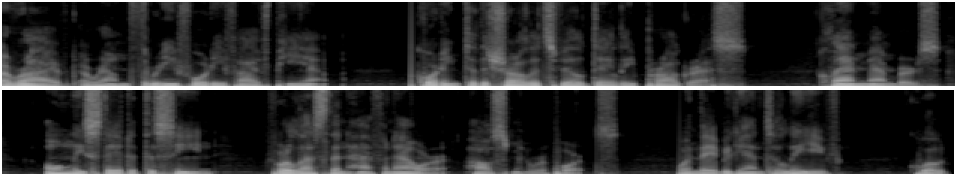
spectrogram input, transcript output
arrived around 3:45 p.m according to the Charlottesville Daily Progress. Klan members only stayed at the scene for less than half an hour, Hausman reports. When they began to leave, quote,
